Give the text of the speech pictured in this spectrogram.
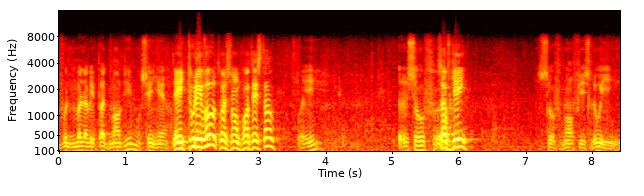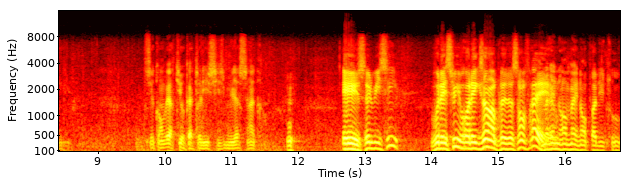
vous ne me l'avez pas demandé, monseigneur. Et tous les vôtres sont protestants Oui. Euh, sauf. euh, Sauf qui Sauf mon fils Louis. Il s'est converti au catholicisme il y a cinq ans. Et celui-ci voulait suivre l'exemple de son frère. Mais non, mais non, pas du tout.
